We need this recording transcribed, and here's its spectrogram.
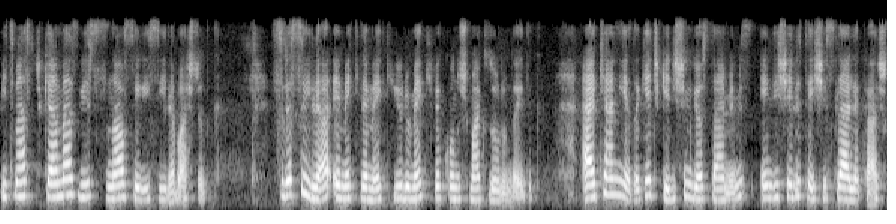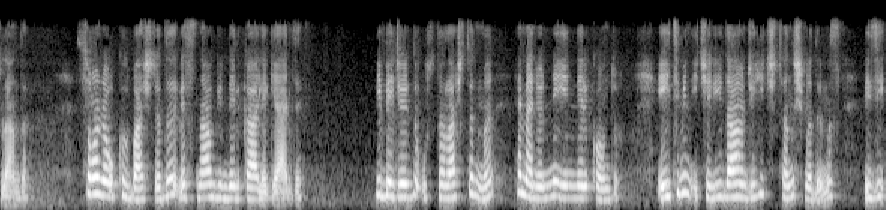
bitmez tükenmez bir sınav serisiyle başladık. Sırasıyla emeklemek, yürümek ve konuşmak zorundaydık. Erken ya da geç gelişim göstermemiz endişeli teşhislerle karşılandı. Sonra okul başladı ve sınav gündelik hale geldi. Bir beceride ustalaştın mı hemen önüne yenileri kondu. Eğitimin içeriği daha önce hiç tanışmadığımız bizi,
